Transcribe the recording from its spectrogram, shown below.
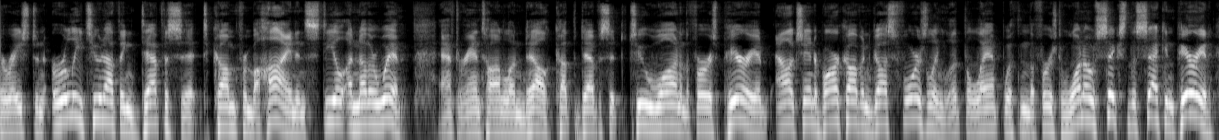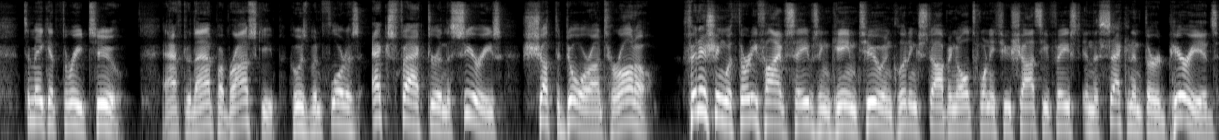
erased an early 2 0 deficit to come from behind and steal another win. After Anton Lundell cut the deficit to 2 1 in the first period, Alexander Barkov and Gus Forsling lit the lamp within the first 106 of the second period to make it 3 2. After that, Bobrovsky, who has been Florida's X factor in the series, shut the door on Toronto. Finishing with 35 saves in Game 2, including stopping all 22 shots he faced in the second and third periods,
